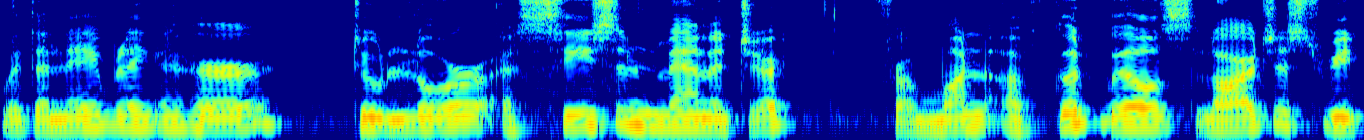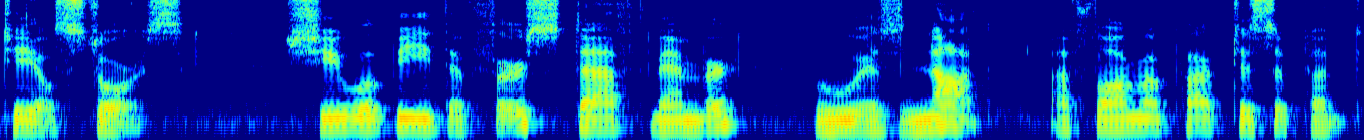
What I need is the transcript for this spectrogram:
with enabling her to lure a seasoned manager from one of Goodwill's largest retail stores. She will be the first staff member who is not a former participant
